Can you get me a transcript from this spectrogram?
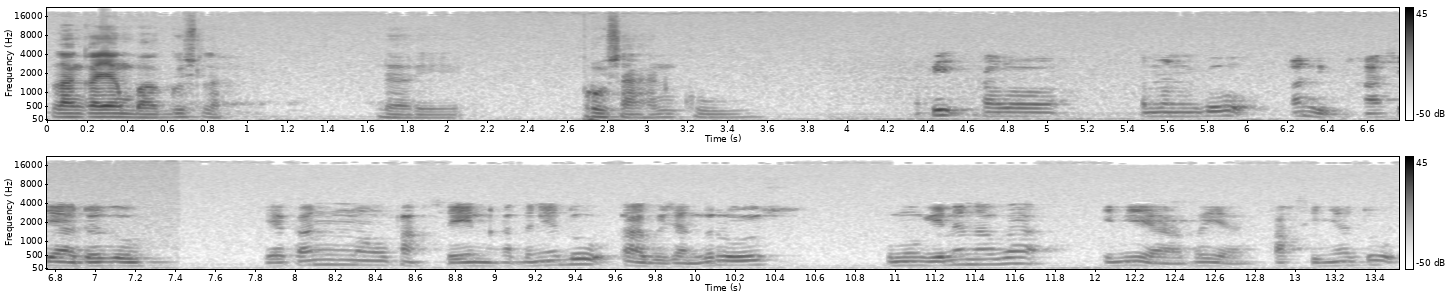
langkah yang bagus lah dari perusahaanku. Tapi kalau temanku kan di Bekasi ada tuh, ya kan mau vaksin, katanya tuh kehabisan terus. Kemungkinan apa? Ini ya apa ya? Vaksinnya tuh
